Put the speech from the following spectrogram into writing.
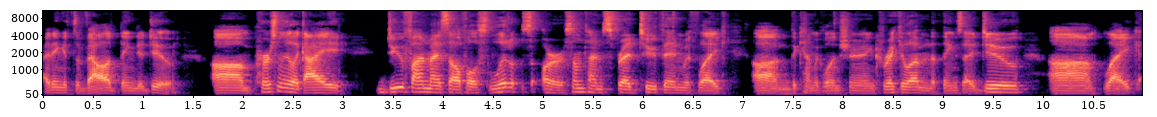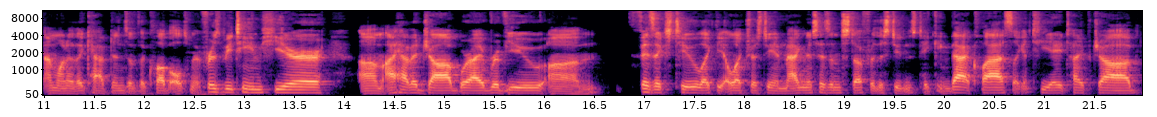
I think it's a valid thing to do. Um, personally, like I do find myself a little or sometimes spread too thin with like um, the chemical engineering curriculum and the things I do. Um, like I'm one of the captains of the club ultimate frisbee team here. Um, I have a job where I review um, physics too, like the electricity and magnetism stuff for the students taking that class, like a TA type job.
